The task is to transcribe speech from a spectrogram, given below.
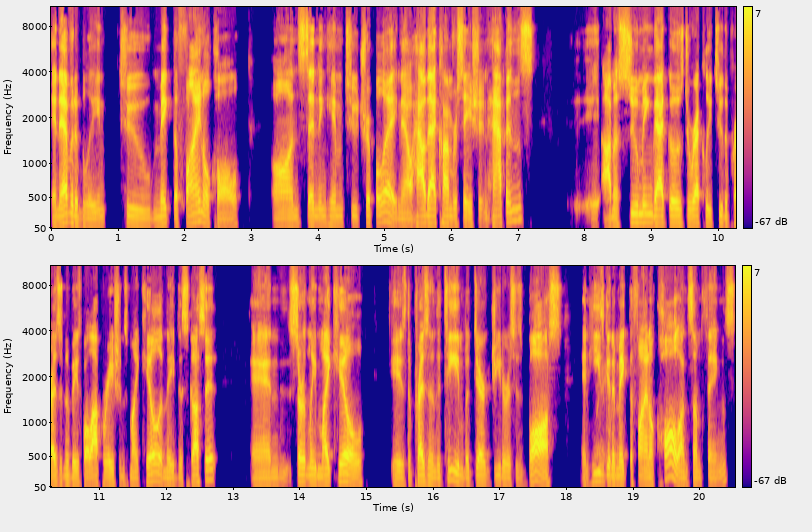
inevitably to make the final call on sending him to AAA. Now, how that conversation happens, I- I'm assuming that goes directly to the president of baseball operations, Mike Hill, and they discuss it. And certainly, Mike Hill is the president of the team, but Derek Jeter is his boss, and he's going to make the final call on some things,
